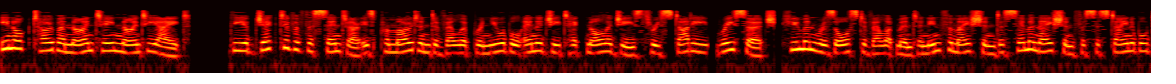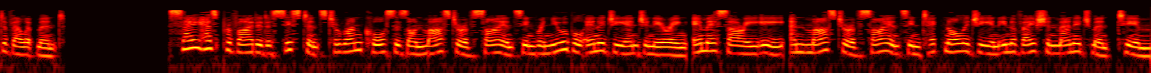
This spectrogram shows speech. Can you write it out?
in October 1998. The objective of the center is promote and develop renewable energy technologies through study, research, human resource development and information dissemination for sustainable development. CES has provided assistance to run courses on Master of Science in Renewable Energy Engineering and Master of Science in Technology and Innovation Management TIM.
